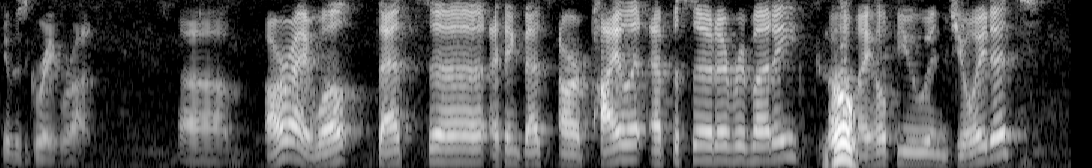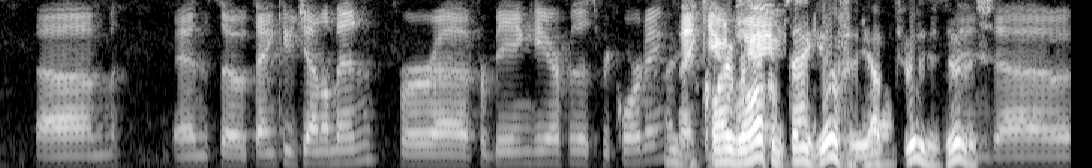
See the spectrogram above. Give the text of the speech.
it was a great run. Um, all right, well, that's uh, I think that's our pilot episode, everybody. Cool. Um, I hope you enjoyed it. Um, and so, thank you, gentlemen, for uh, for being here for this recording. You're Thank you, quite welcome. James. Thank you for the opportunity to do this. And, uh,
